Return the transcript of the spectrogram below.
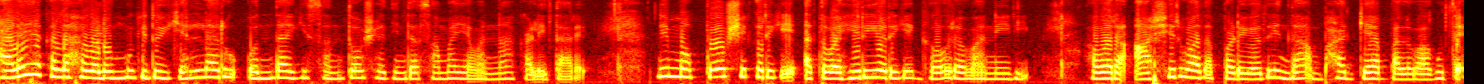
ಹಳೆಯ ಕಲಹಗಳು ಮುಗಿದು ಎಲ್ಲರೂ ಒಂದಾಗಿ ಸಂತೋಷದಿಂದ ಸಮಯವನ್ನು ಕಳೀತಾರೆ. ನಿಮ್ಮ ಪೋಷಕರಿಗೆ ಅಥವಾ ಹಿರಿಯರಿಗೆ ಗೌರವ ನೀಡಿ, ಅವರ ಆಶೀರ್ವಾದ ಪಡೆಯೋದ್ರಿಂದ ಭಾಗ್ಯ ಬಲವಾಗುತ್ತೆ.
